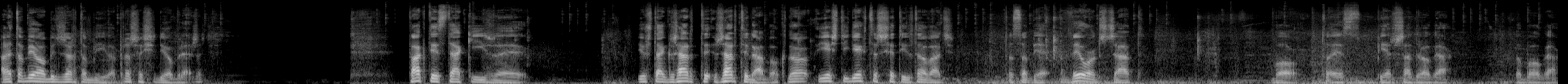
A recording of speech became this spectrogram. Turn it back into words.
Ale to miało być żartobliwe, proszę się nie obrażać. Fakt jest taki, że już tak żarty, żarty na bok. No, jeśli nie chcesz się tiltować, to sobie wyłącz czat, bo to jest pierwsza droga do Boga.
